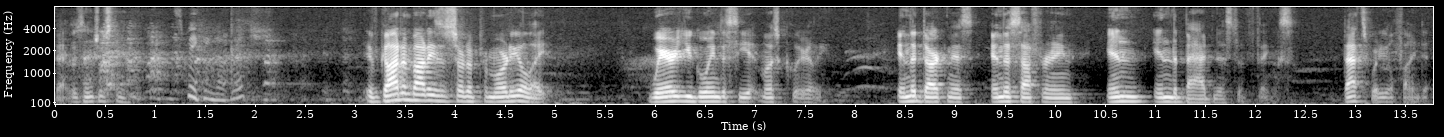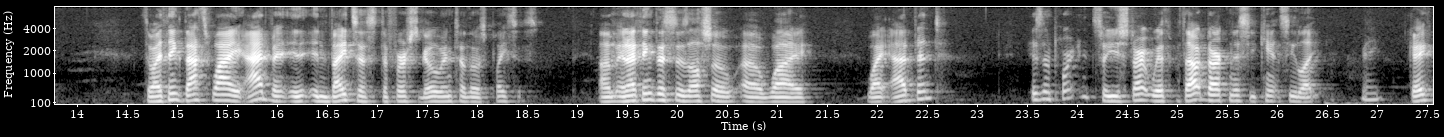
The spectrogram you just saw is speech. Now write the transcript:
that was interesting. Speaking of which. If God embodies a sort of primordial light, where are you going to see it most clearly? In the darkness, in the suffering, in, in the badness of things. That's where you'll find it. So I think that's why Advent invites us to first go into those places. Um, and I think this is also uh, why, why Advent is important. So you start with without darkness, you can't see light. Right. Okay?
